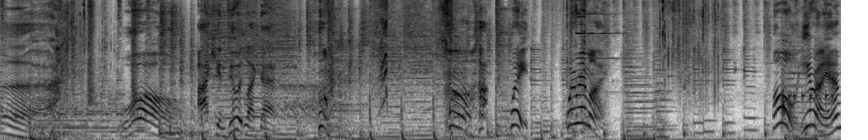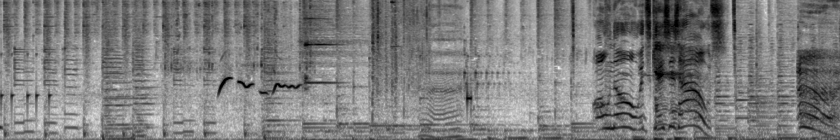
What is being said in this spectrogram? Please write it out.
Uh, Whoa! I can do it like that. Huh. Huh. Wait, where am I? Oh, here I am. Oh no, it's Casey's house! Ugh.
